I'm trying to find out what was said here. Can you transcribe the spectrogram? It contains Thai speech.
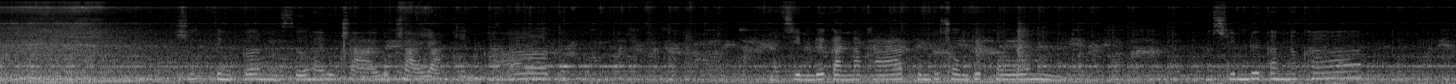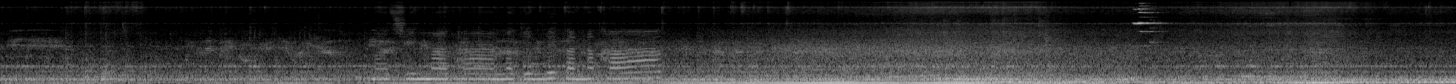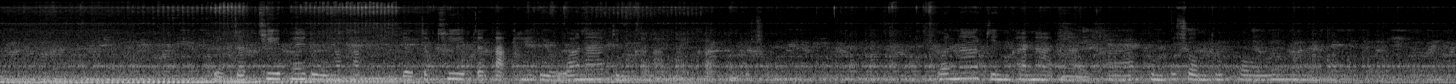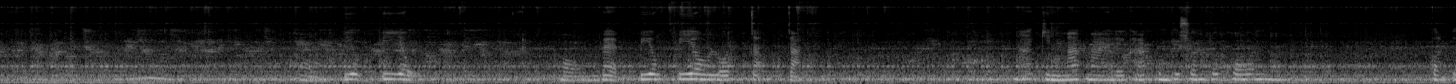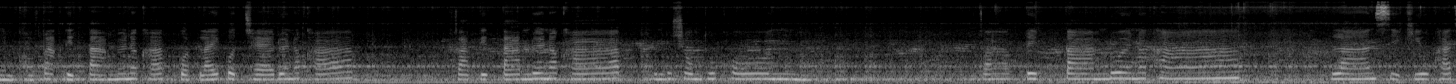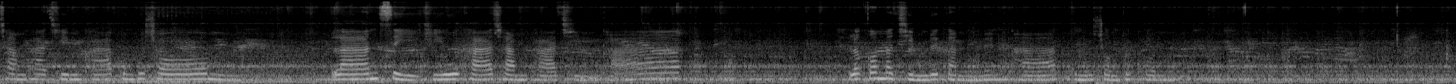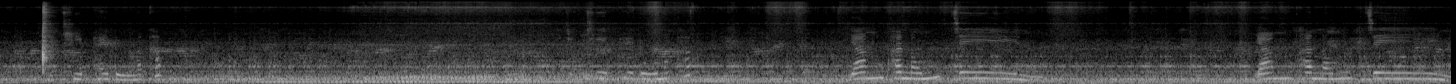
ชิคฟิงเกิลซื้อให้ลูกชาย ลูกชายอยากกินครับมาชิมด้วยกันนะคะคุณผู้ชมทุกคน มาชิมด้วยกันนะครับมา ชิมมาทานมากินด้วยกันนะครับเดี๋ยวจะคีบให้ดูนะครับ เดี๋ยวจะคีบจะตักให้ดูว่าน่ากินขนาดไหนครับคุณผู้ชม ว่าน่ากินขนาดไหนครับคุณผู้ชมทุกคนหอเปรี้ยวเปรี้ยวๆหอม แบบเปรี้ยวๆรสจัดจัดน่ากินมากมายเลยครับคุณผู้ชมทุกคน ก่อนอื่นขอฝากติดตามด้วยนะครับ กดไลค์กดแชร์ด้วยนะครับ ฝากติดตามด้วยนะครับ คุณผู้ชมทุกคน ฝากติดตามด้วยนะครับร้านสีคิ้วค้าชำพาชิมครับคุณผู้ชมร้านสี่คิ้วค้าชำพาชิมครับ แล้วก็มาชิมด้วยกันด้วยนะครับคุณผู้ชมทุกคนจะคีบให้ดูนะครับจะคีบให้ดูนะครับยำขนมจีนยำขนมจีน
